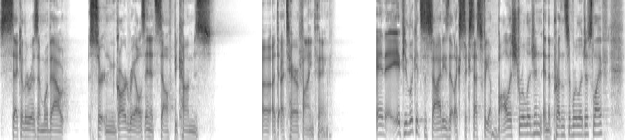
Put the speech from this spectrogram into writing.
secularism without certain guardrails in itself becomes a, a, a terrifying thing. And if you look at societies that like successfully abolished religion in the presence of religious life,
